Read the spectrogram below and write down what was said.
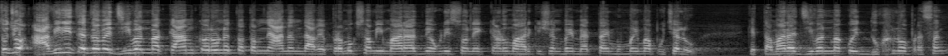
તો જો આવી રીતે તમે જીવનમાં કામ કરો ને તો તમને આનંદ આવે. પ્રમુખ સ્વામી મહારાજને ઓગણીસો ને એકાણુંમાં હરકિશનભાઈ મહેતાએ મુંબઈમાં પૂછેલું કે તમારા જીવનમાં કોઈ દુઃખનો પ્રસંગ?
